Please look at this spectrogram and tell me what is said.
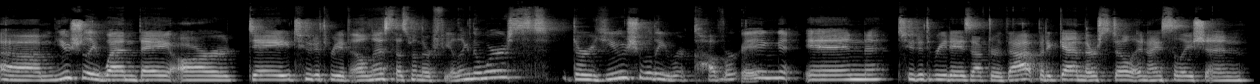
um, usually when they are day two to three of illness, that's when they're feeling the worst. They're usually recovering in two to three days after that. But again, they're still in isolation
